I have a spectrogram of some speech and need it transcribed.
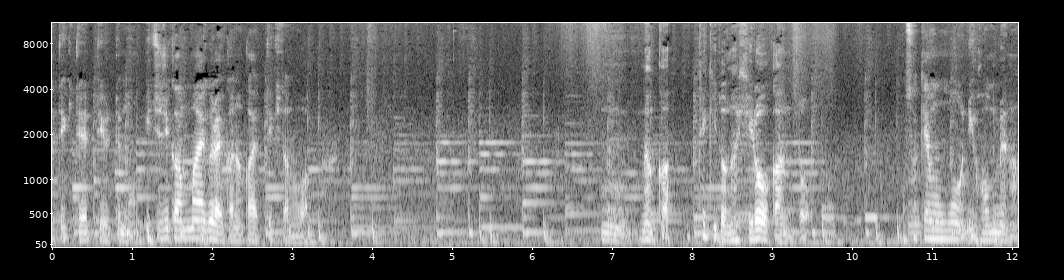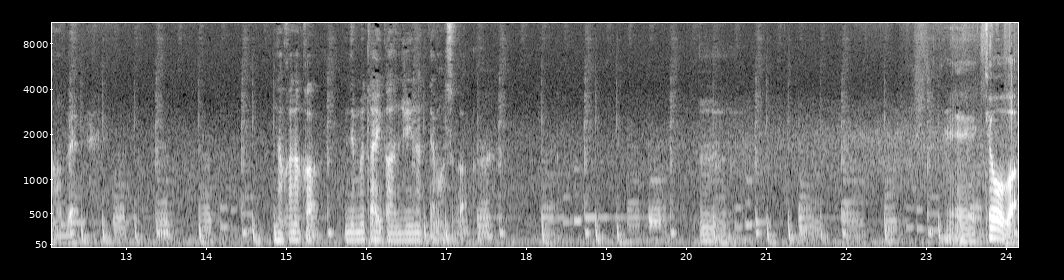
ってきてって言っても1時間前ぐらいかな帰ってきたのは。うんなんか適度な疲労感とお酒ももう2本目なのでなかなか眠たい感じになってますが。うん。えー今日は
